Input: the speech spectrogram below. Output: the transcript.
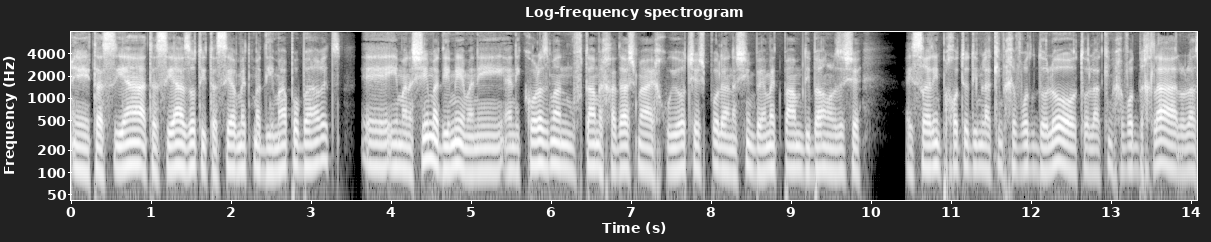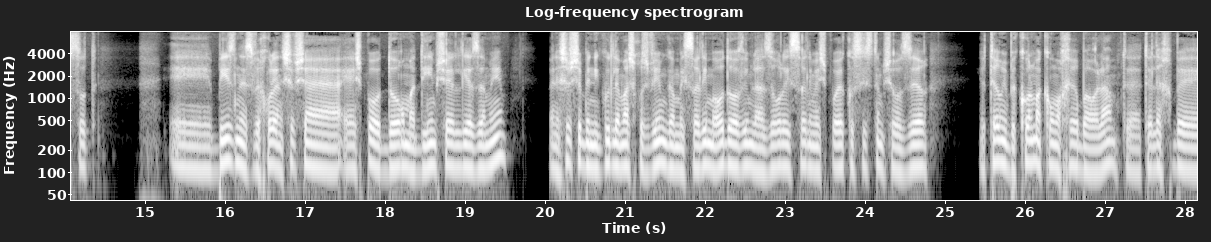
אה, תעשייה, התעשייה הזאת היא תעשייה באמת מדהימה פה בארץ, עם אנשים מדהימים. אני, אני כל הזמן מופתע מחדש מהאיכויות שיש פה לאנשים. באמת פעם דיברנו על זה שהישראלים פחות יודעים להקים חברות גדולות, או להקים חברות בכלל, או לעשות אה, ביזנס וכולי. אני חושב שיש פה דור מדהים של יזמים. ואני חושב שבניגוד למה שחושבים, גם ישראלים מאוד אוהבים לעזור לישראלים, יש פה אקו סיסטם שעוזר יותר מבכל מקום אחר בעולם. ת, תלך ב...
